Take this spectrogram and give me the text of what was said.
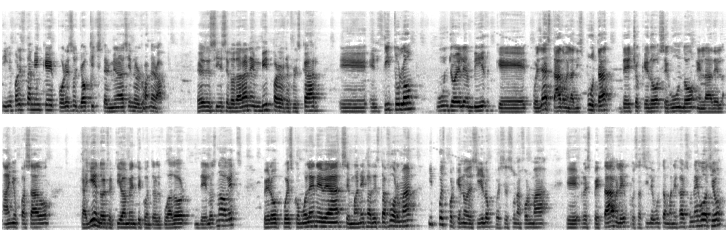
y me parece también que por eso Jokic terminará siendo el runner-up. Es decir, se lo darán en bid para refrescar eh, el título. Un Joel Embiid que pues ya ha estado en la disputa, de hecho quedó segundo en la del año pasado cayendo efectivamente contra el jugador de los Nuggets, pero pues como la NBA se maneja de esta forma, y pues por qué no decirlo, pues es una forma eh, respetable, pues así le gusta manejar su negocio,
